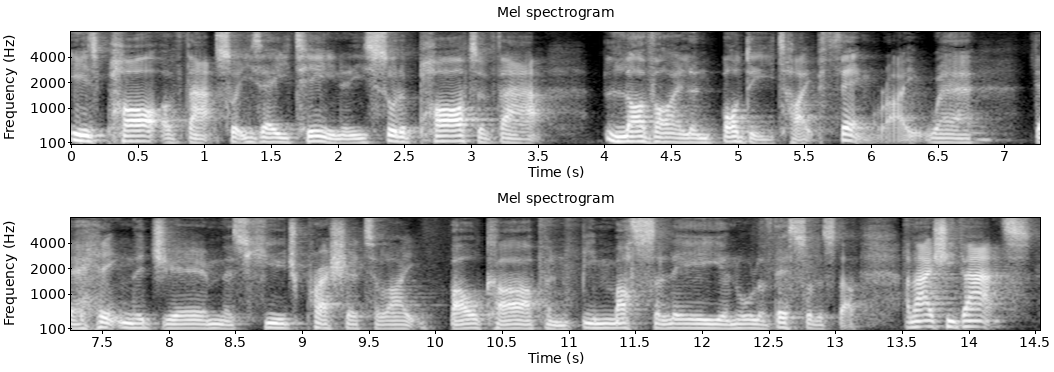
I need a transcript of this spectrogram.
is part of that. So he's 18 and he's sort of part of that Love Island body type thing, right? Where mm. They're hitting the gym, there's huge pressure to like bulk up and be muscly and all of this sort of stuff. And actually, that's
